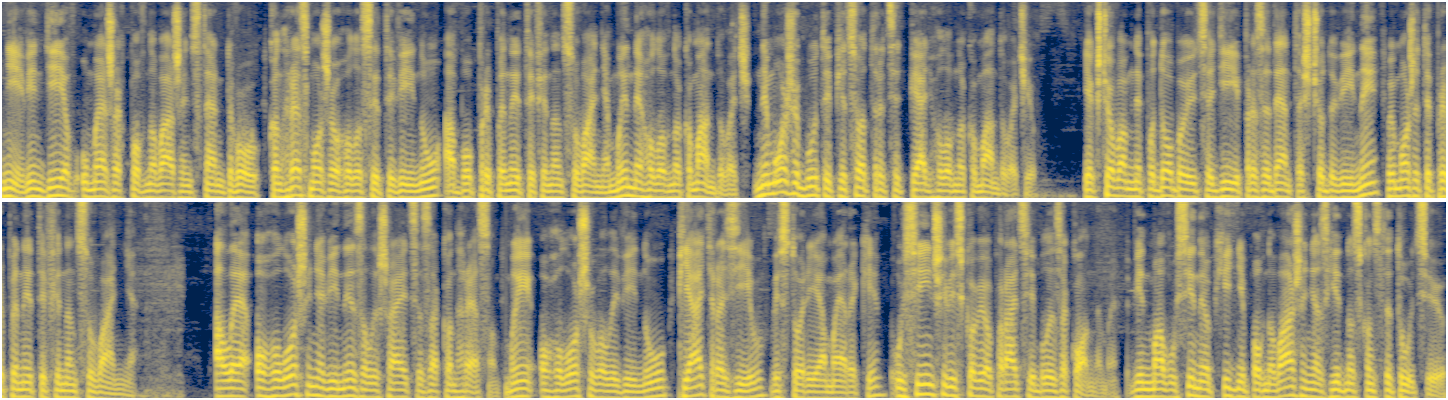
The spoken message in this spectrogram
Ні, він діяв у межах повноважень Стендроу. Конгрес може оголосити війну або припинити фінансування. Ми не головнокомандувач. Не може бути 535 головнокомандувачів. Якщо вам не подобаються дії президента щодо війни, ви можете припинити фінансування. Але оголошення війни залишається за конгресом. Ми оголошували війну п'ять разів в історії Америки. Усі інші військові операції були законними. Він мав усі необхідні повноваження згідно з конституцією.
